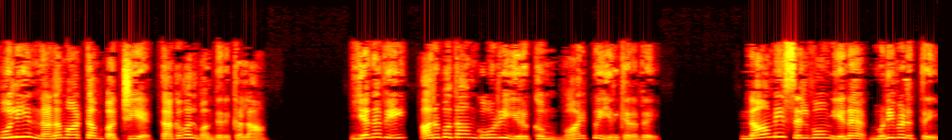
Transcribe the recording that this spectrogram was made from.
புலியின் நடமாட்டம் பற்றிய தகவல் வந்திருக்கலாம். எனவே அறுபதாங்கோழி இருக்கும் வாய்ப்பு இருக்கிறது. நாமே செல்வோம் என முடிவெடுத்து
